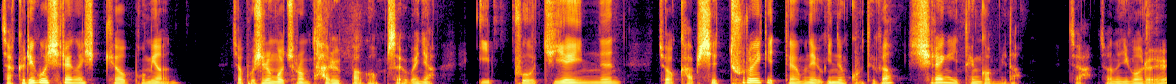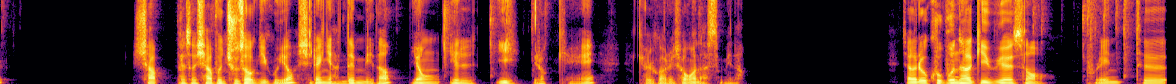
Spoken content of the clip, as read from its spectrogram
자, 그리고 실행을 시켜보면 자, 보시는 것처럼 다를 바가 없어요. 왜냐? if 뒤에 있는 저 값이 true이기 때문에 여기 있는 코드가 실행이 된 겁니다. 자, 저는 이거를 샵에서 샵은 주석이고요. 실행이 안 됩니다. 0, 1, 2 이렇게 결과를 적어놨습니다. 자, 그리고 구분하기 위해서 print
